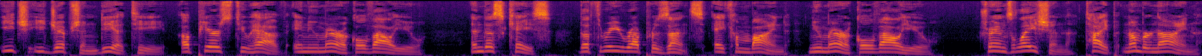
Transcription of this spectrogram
each Egyptian deity appears to have a numerical value. In this case, the three represents a combined numerical value. Translation Type Number 9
